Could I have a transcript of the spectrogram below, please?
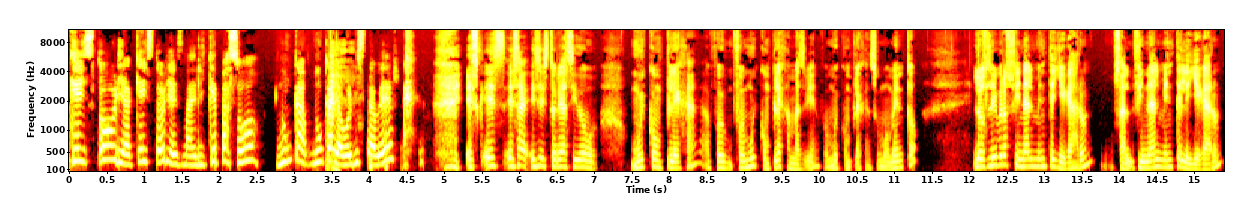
qué historia, qué historia, Ismael. ¿Y qué pasó? Nunca, nunca la volviste a ver. es, es esa, historia ha sido muy compleja, fue, muy compleja más bien, fue muy compleja en su momento. Los libros finalmente llegaron, o sea, finalmente le llegaron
